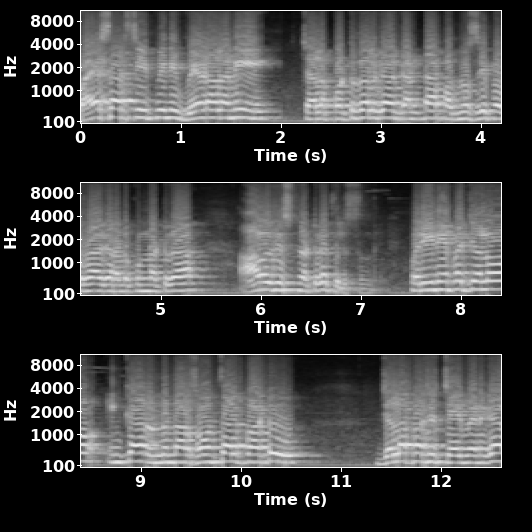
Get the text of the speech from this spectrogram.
వైఎస్ఆర్సీపీని వేడాలని చాలా పట్టుదలగా గంటా పద్మశ్రీ ప్రసాద్ గారు అనుకున్నట్టుగా ఆలోచిస్తున్నట్టుగా తెలుస్తుంది. మరి ఈ నేపథ్యంలో ఇంకా రెండున్నర సంవత్సరాల పాటు జిల్లా పరిషత్ చైర్మన్గా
